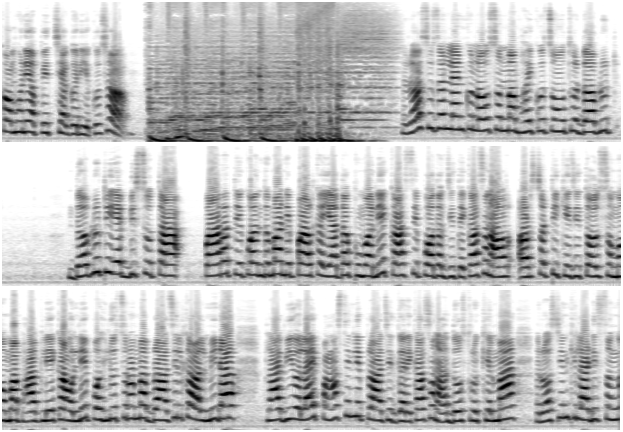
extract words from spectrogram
कम हुने अपेक्षा गरिएको छ। र स्विजरल्याण्डको लौसनमा भएको चौथो डब्लु डब्लुटिएफ विश्व पारा तेक्वान्दोमा नेपालका यादव कुमारले काश्य पदक जितेका छन्। अडसठी केजी तौल समूहमा भाग लिएका उनले पहिलो चरणमा ब्राजिलका अल्मिडा फ्लाभियोलाई पाँच दिनले पराजित गरेका छन्। दोस्रो खेलमा रसियन खेलाडीसँग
